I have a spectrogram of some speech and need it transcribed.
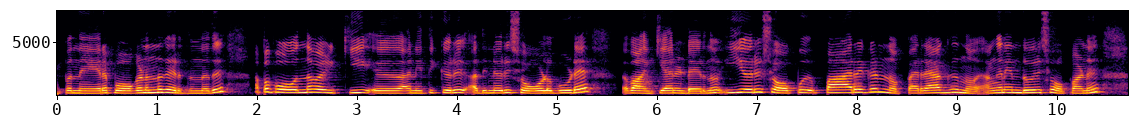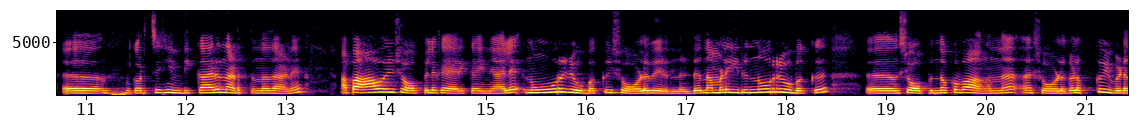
ഇപ്പം നേരെ പോകണം എന്ന് കരുതുന്നത്. അപ്പോൾ പോകുന്ന വഴിക്ക് അനിയത്തിക്കൊരു അതിനൊരു ഷോൾ കൂടെ വാങ്ങിക്കാനുണ്ടായിരുന്നു. ഈ ഒരു ഷോപ്പ് പാരഗൺ എന്നോ പരാഗ് എന്നോ അങ്ങനെ എന്തോ ഒരു ഷോപ്പാണ് കുറച്ച് ഹിന്ദിക്കാർ നടത്തുന്നതാണ്. അപ്പോൾ ആ ഒരു ഷോപ്പിൽ കയറി കഴിഞ്ഞാൽ നൂറ് രൂപക്ക് ഷോൾ വരുന്നുണ്ട്. നമ്മൾ ഇരുന്നൂറ് രൂപക്ക് ഷോപ്പിൽ നിന്നൊക്കെ വാങ്ങുന്ന ഷോളുകളൊക്കെ ഇവിടെ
